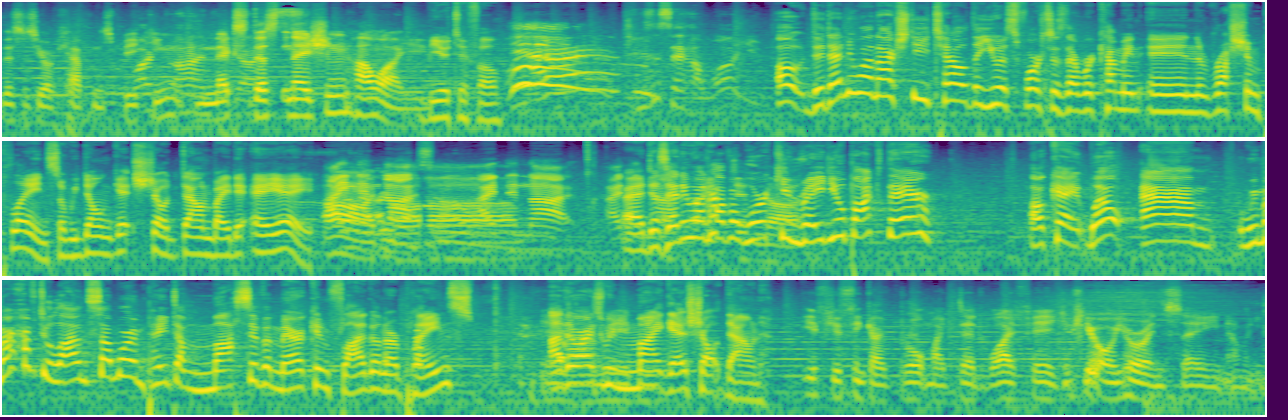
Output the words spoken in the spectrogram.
This is your captain speaking. behind you Next guys. destination, Hawaii. Beautiful. Jesus, say how are you? Oh, did anyone actually tell the U.S. forces that we're coming in Russian planes so we don't get shot down by the AA? I Oh, did not. no. I did not. I did Uh, does not. anyone have a working not. radio back there? Okay, well, um, we might have to land somewhere and paint a massive American flag on our planes. Yeah, Otherwise, we maybe. might get shot down. If you think I brought my dead wife here, you- you're you're insane. I mean,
